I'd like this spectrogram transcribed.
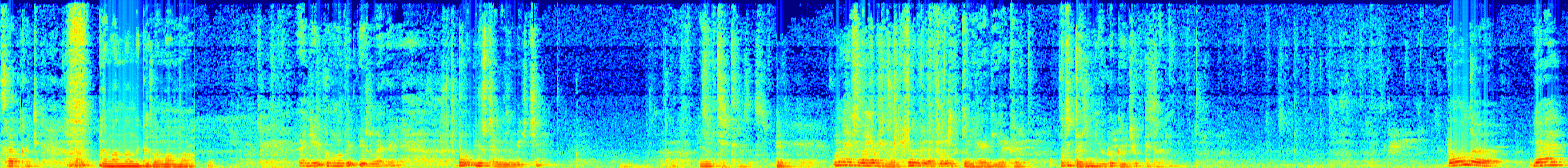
Saat kaç? Hemen de kazanmam var. Önce bunu bir yüzme... Bu yüz temizlemek için. Yüzüm tertemiz olsun. Bunu her sabah yapmam arkadaşlar. Bugün aklıma ilk geliyor diye yapıyorum. Bu da dalin gibi kokuyor. Çok güzel. Ne oldu? Gel.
